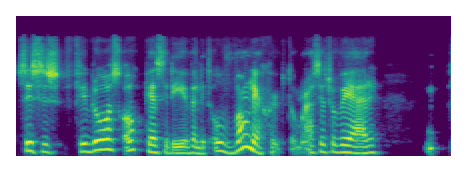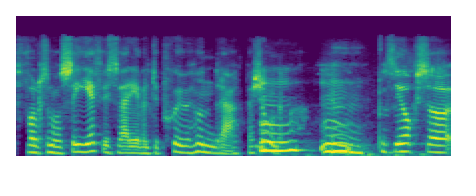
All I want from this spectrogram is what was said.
cystisk fibros och PCD är väldigt ovanliga sjukdomar. Alltså jag tror vi är, folk som har CF i Sverige är väl typ 700 personer. Mm. Mm. Mm. Det är också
